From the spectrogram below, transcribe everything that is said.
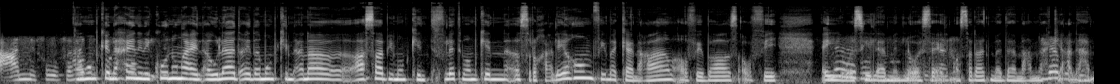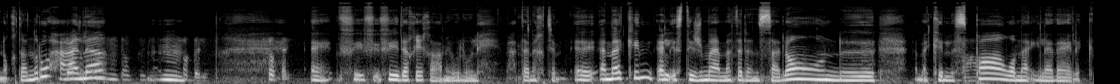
اعنفه فهذا ممكن أحيانا يكونوا معي الأولاد أيضا ممكن أنا أعصابي ممكن تفلت ممكن أصرخ عليهم في مكان عام أو في باص أو في أي وسيلة من وسائل المواصلات ما دام عم نحكي على هالنقطه نروح على تفضلي إيه في في دقيقة عم يقولوا لي حتى نختم. إيه، أماكن الاستجمام مثلا الصالون إيه، أماكن السبا وما إلى ذلك.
